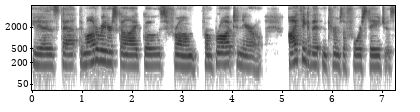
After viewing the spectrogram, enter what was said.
is that the moderator's guide goes from, from broad to narrow. I think of it in terms of four stages.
